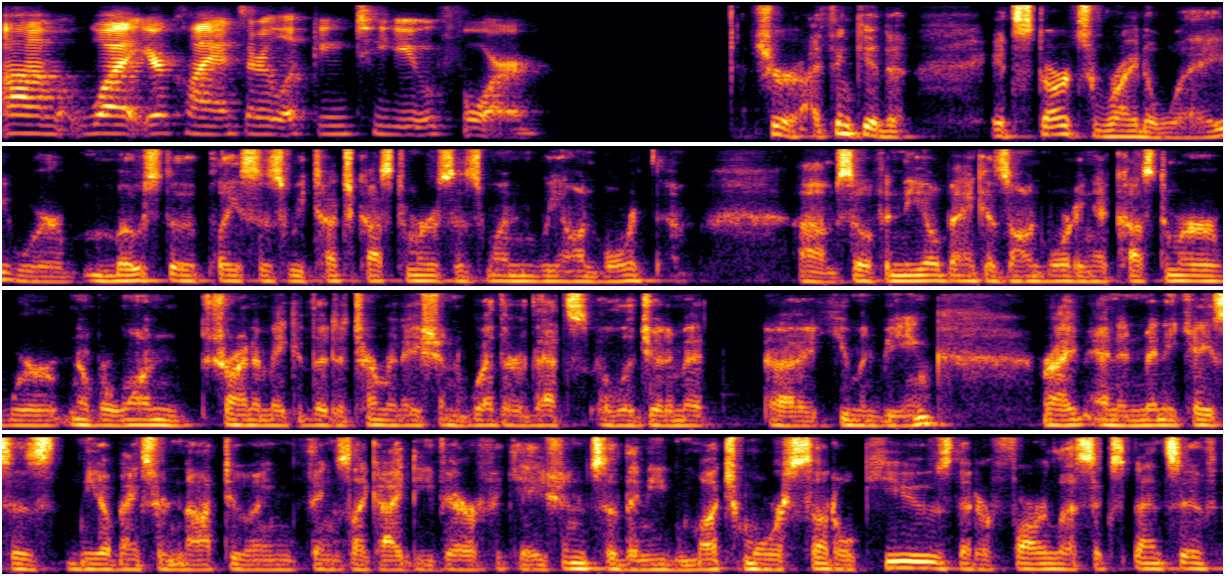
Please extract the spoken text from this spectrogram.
um, what your clients are looking to you for. Sure. I think it it starts right away where most of the places we touch customers is when we onboard them. Um, so if a neobank is onboarding a customer, we're number one trying to make the determination whether that's a legitimate uh, human being, right? And in many cases, neobanks are not doing things like ID verification, so they need much more subtle cues that are far less expensive.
